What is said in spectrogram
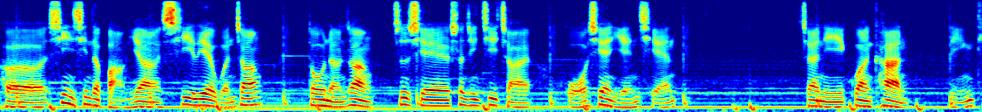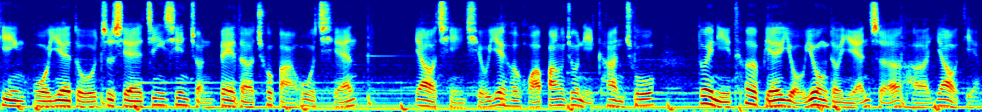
和《信心的榜样》系列文章，都能让这些圣经记载活现眼前。在你观看、聆听或阅读这些精心准备的出版物前，要请求耶和华帮助你看出。对你特别有用的原则和要点。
